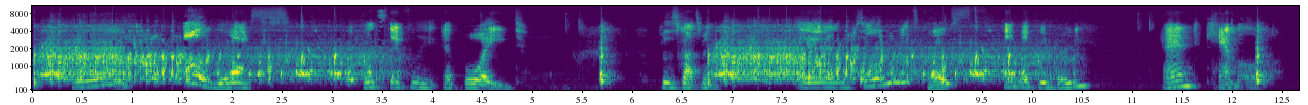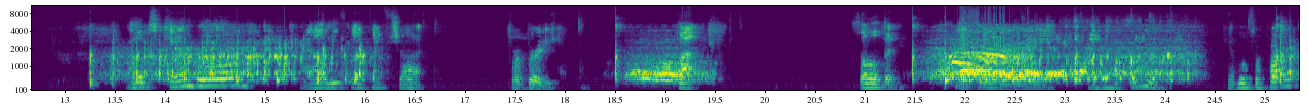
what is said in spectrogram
Herd. Oh, yes. That's definitely a Boyd for the Scotsman. And Sullivan is close. That might be a birdie. And Campbell. Alex Campbell. Well, he's got a tough shot for birdie. Buck. Sullivan. Yes, Campbell for par.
